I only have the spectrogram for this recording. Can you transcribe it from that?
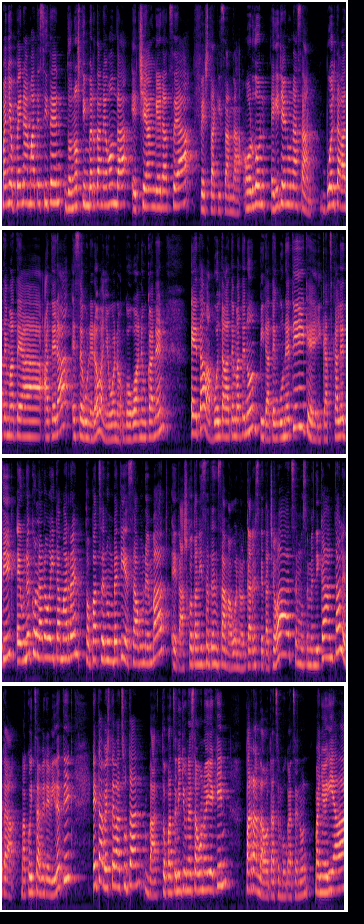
Baina pena emate ziten Donostin bertan egonda etxean geratzea festak izan da. Orduan, egiten una zan, buelta bat ematea atera, ez egunero, baina bueno, gogoan eukanen, Eta, ba, buelta bat ematen nun, piraten gunetik, e, ikatzkaletik. Euneko laro gehieta topatzen nun beti ezagunen bat, eta askotan izaten zama, bueno, elkarrizketatxo bat, zen muzen mendikan, tal, eta bakoitza bere bidetik. Eta beste batzutan, ba, topatzen ikun ezagun hoiekin, parranda botatzen bukatzen nun. Baina egia da,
